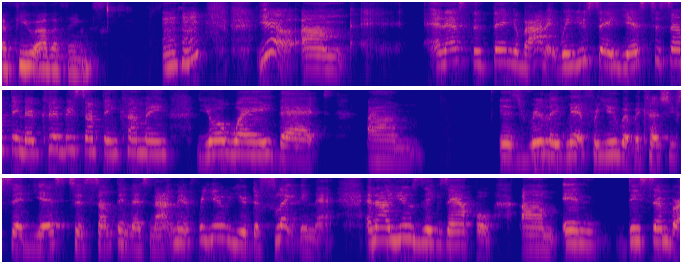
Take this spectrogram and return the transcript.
a few other things. Mm-hmm. Yeah. Um, and that's the thing about it. When you say yes to something, there could be something coming your way that um, is really meant for you, but because you said yes to something that's not meant for you, you're deflecting that. And I'll use the example. Um, in December,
